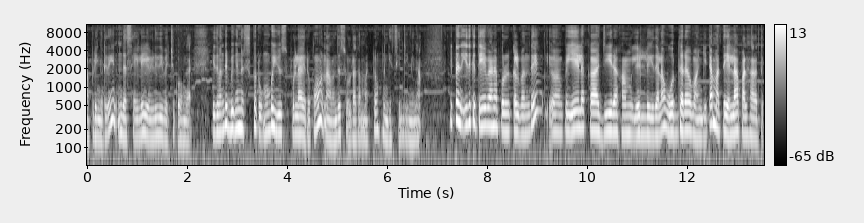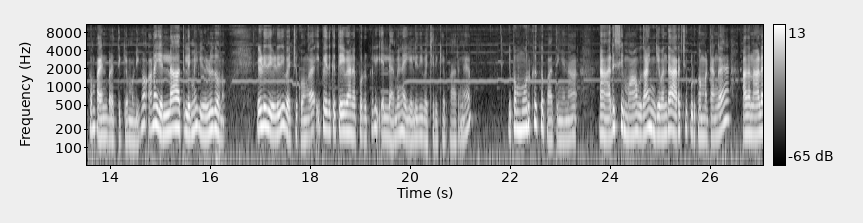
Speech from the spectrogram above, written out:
அப்படிங்கிறதையும் இந்த செயலை எழுதி வச்சுக்கோங்க. இது வந்து பிகினர்ஸ்க்கு ரொம்ப யூஸ்ஃபுல்லாக இருக்கும். நான் வந்து சொல்கிறத மட்டும் நீங்கள் செஞ்சீங்கன்னா. இப்போ இதுக்கு தேவையான பொருட்கள் வந்து இப்போ ஏலக்காய் ஜீரகம் எள் இதெல்லாம் ஒரு தடவை வாங்கிட்டால் மற்ற எல்லா பலகாரத்துக்கும் பயன்படுத்திக்க முடியும். ஆனால் எல்லாத்துலேயுமே எழுதணும். எழுதி எழுதி வச்சுக்கோங்க. இப்போ இதுக்கு தேவையான பொருட்கள் எல்லாமே நான் எழுதி வச்சுருக்கேன் பாருங்கள் இப்போ முறுக்குக்கு பார்த்தீங்கன்னா நான் அரிசி மாவு தான் இங்கே வந்து அரைச்சி கொடுக்க மாட்டாங்க. அதனால்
